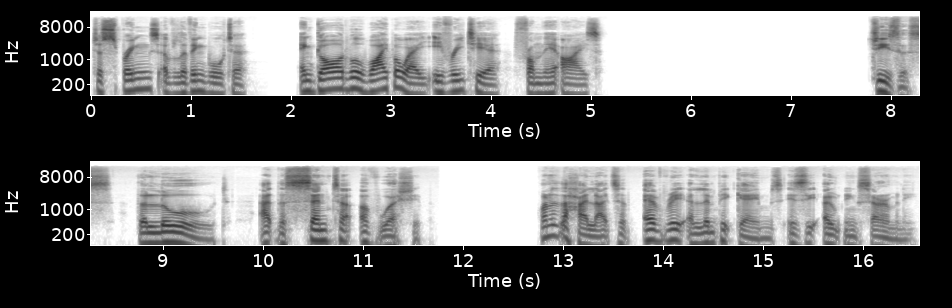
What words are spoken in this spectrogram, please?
to springs of living water, and God will wipe away every tear from their eyes. Jesus, the Lord, at the centre of worship. One of the highlights of every Olympic Games is the opening ceremony,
